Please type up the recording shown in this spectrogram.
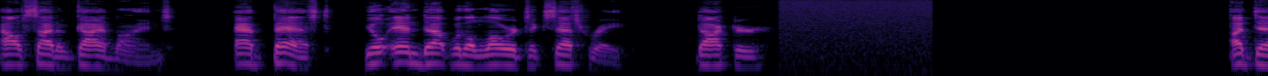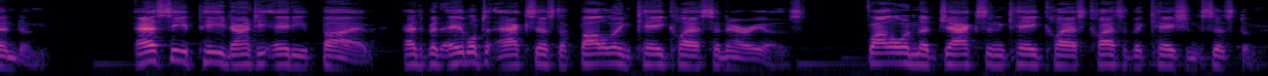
outside of guidelines. At best, you'll end up with a lowered success rate. Dr. Addendum SCP-1985 has been able to access the following K-Class scenarios, following the Jackson K-Class classification system.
